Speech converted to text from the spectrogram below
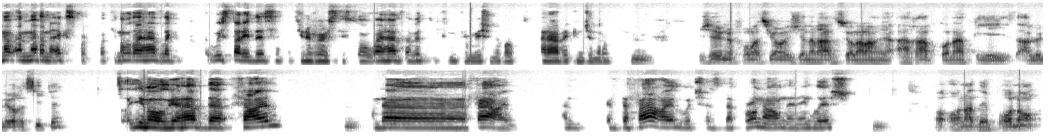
not I'm not an expert, but you know what? I have like we studied this at university, so I have a bit of information about Arabic in general. J'ai une information générale sur la langue arabe qu'on a apprise à l'université. So you know you have the fa'il Hmm. and the fa'il, and if the fa'il, which is the pronoun in English, On on a des pronoms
